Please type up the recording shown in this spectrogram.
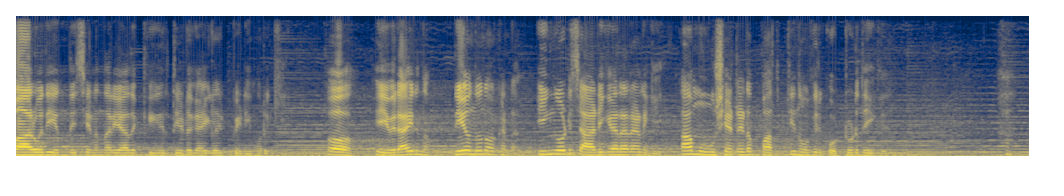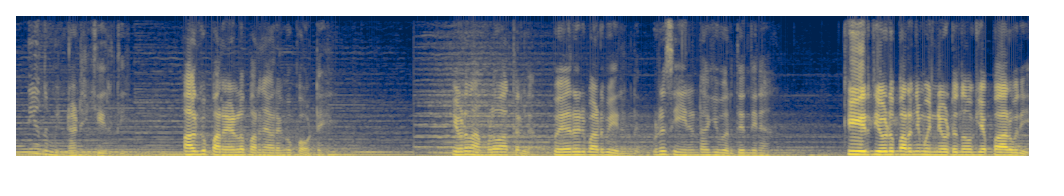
പാർവതി എന്ത് ചെയ്യണമെന്നറിയാതെ കീർത്തിയുടെ കൈകളിൽ പിടിമുറുക്കി. ഓ ഇവരായിരുന്നു. നീ ഒന്നും നോക്കണ്ട. ഇങ്ങോട്ട് ചാടിക്കയറാനാണെങ്കിൽ ആ മൂഷേട്ടയുടെ പത്തി നോക്കി കൊട്ടുകൊടുത്തേക്ക് നീ ഒന്ന് മിണ്ടാടി കീർത്തി. അവർക്ക് പറയാനുള്ള പറഞ്ഞ അവരങ്ങ് പോട്ടെ. ഇവിടെ നമ്മൾ മാത്രമല്ല വേറെ ഒരുപാട് പേരുണ്ട്. ഇവിടെ സീനുണ്ടാക്കി വെറുതെ എന്തിനാ? കീർത്തിയോട് പറഞ്ഞ് മുന്നോട്ട് നോക്കിയ പാർവതി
